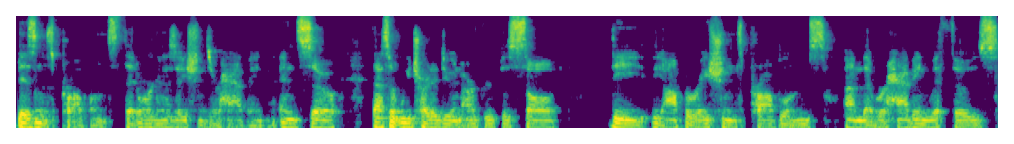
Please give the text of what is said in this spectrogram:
business problems that organizations are having. And so that's what we try to do in our group is solve the the operations problems um, that we're having with those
